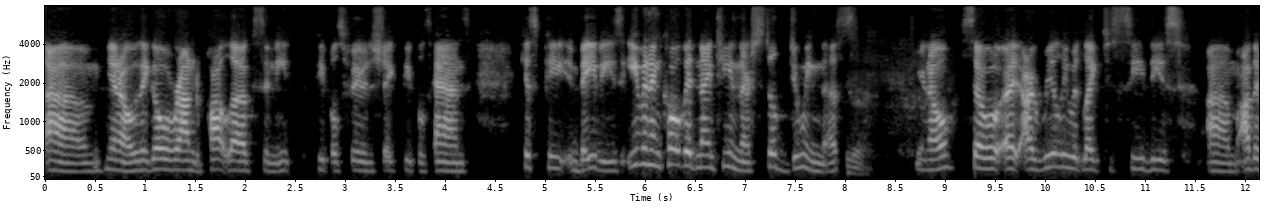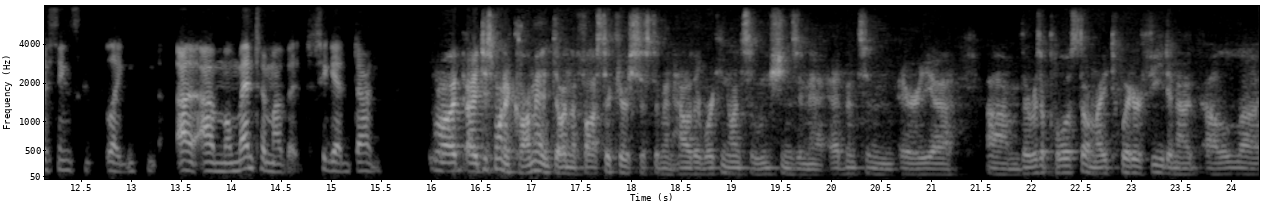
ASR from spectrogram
Um, you know, they go around to potlucks and eat people's food, shake people's hands, kiss babies. Even in COVID 19, they're still doing this. Yeah. You know, so I, I, really would like to see these um, other things like a, a, momentum of it to get done. Well, I, I just want to comment on the foster care system and how they're working on solutions in the Edmonton area. Um, there was a post on my Twitter feed, and I, will uh,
